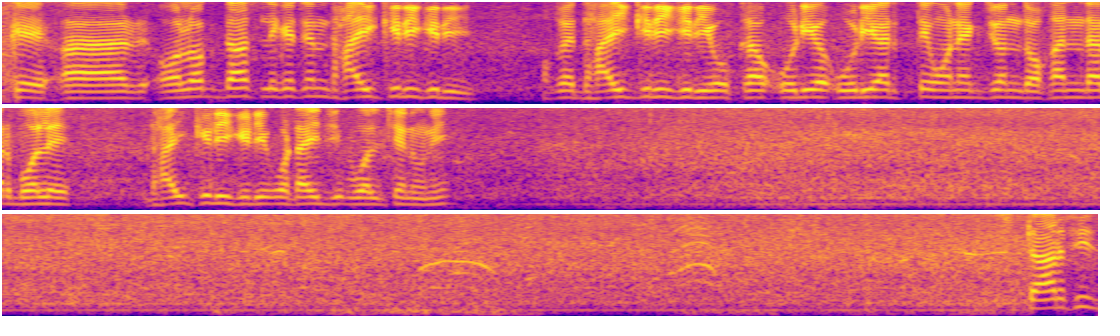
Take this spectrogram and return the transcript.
Okay আর অলক দাস লিখেছেন, ধাই কিরিগিরি ওকে, ধাই কিরিগিরি ওকে, ওড়িয়া, ওড়িয়াতে অনেকজন দোকানদার বলে, ধাই কিরিগিরি ওটাই বলছেন উনি। স্টারফিশ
